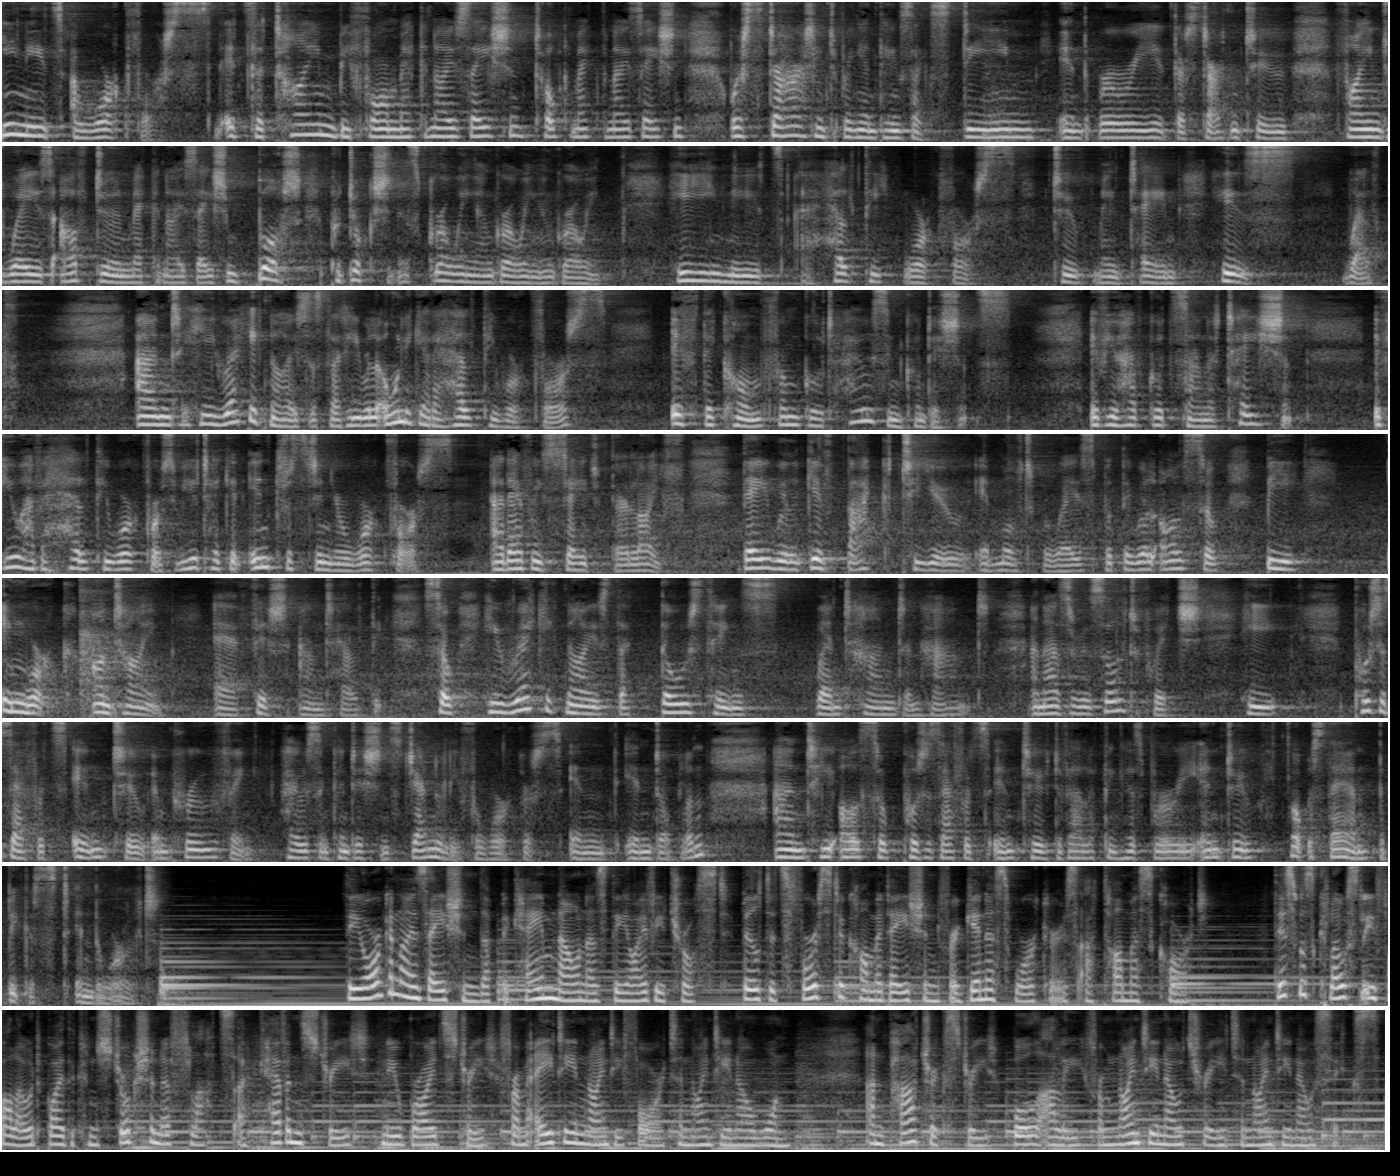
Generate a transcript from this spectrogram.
He needs a workforce. It's a time before mechanisation, total mechanisation. We're starting to bring in things like steam in the brewery. They're starting to find ways of doing mechanisation, but production is growing and growing and growing. He needs a healthy workforce to maintain his wealth. And he recognises that he will only get a healthy workforce if they come from good housing conditions if you have good sanitation, if you have a healthy workforce, if you take an interest in your workforce at every stage of their life, they will give back to you in multiple ways, but they will also be in work on time, uh, fit and healthy. So he recognised that those things went hand in hand, and as a result of which he put his efforts into improving housing conditions generally for workers in, in Dublin. And he also put his efforts into developing his brewery into what was then the biggest in the world. The organisation that became known as the Iveagh Trust built its first accommodation for Guinness workers at Thomas Court. This was closely followed by the construction of flats at Kevin Street, New Bride Street from 1894 to 1901, and Patrick Street, Bull Alley from 1903 to 1906.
